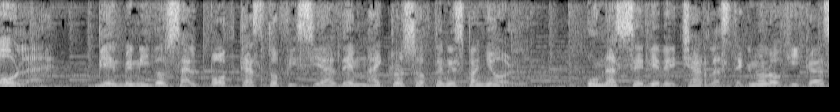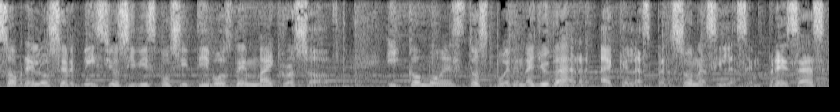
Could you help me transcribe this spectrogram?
Hola, bienvenidos al podcast oficial de Microsoft en español, una serie de charlas tecnológicas sobre los servicios y dispositivos de Microsoft y cómo estos pueden ayudar a que las personas y las empresas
